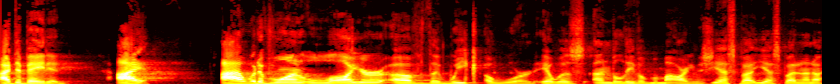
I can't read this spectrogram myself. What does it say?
I debated. I, I would have won Lawyer of the Week award. It was unbelievable, my arguments. Yes, but, yes, but, and I know.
